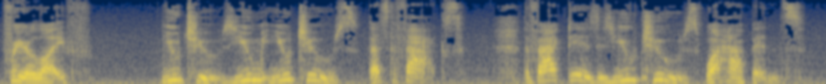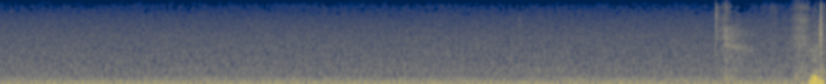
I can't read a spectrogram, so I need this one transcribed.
for your life. You choose. You you choose. That's the facts. The fact is is you choose what happens. Mm-hmm.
